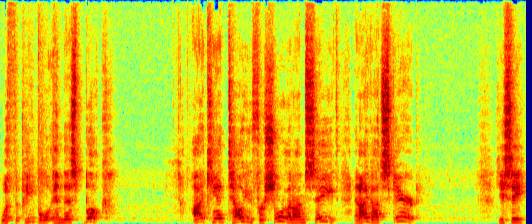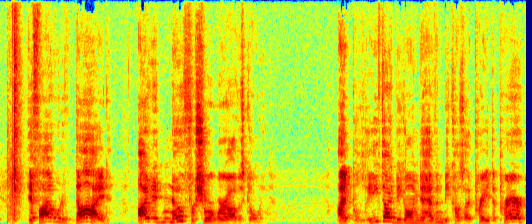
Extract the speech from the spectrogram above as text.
with the people in this book. I can't tell you for sure that I'm saved and I got scared. You see, if I would have died, I didn't know for sure where I was going. I believed I'd be going to heaven because I prayed the prayer,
